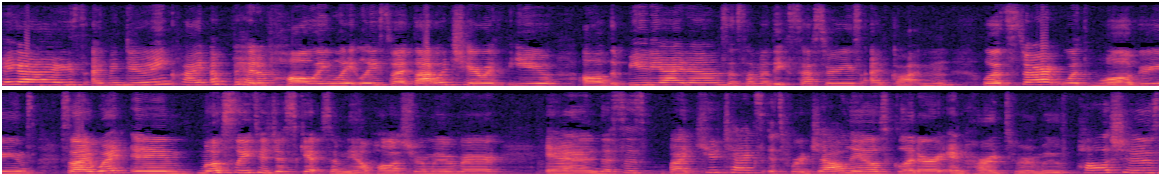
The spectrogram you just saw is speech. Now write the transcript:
Hey guys, I've been doing quite a bit of hauling lately, so I thought I would share with you all of the beauty items and some of the accessories I've gotten. Let's start with Walgreens. So I went in mostly to just get some nail polish remover, and this is by Cutex. It's for gel nails, glitter, and hard to remove polishes,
